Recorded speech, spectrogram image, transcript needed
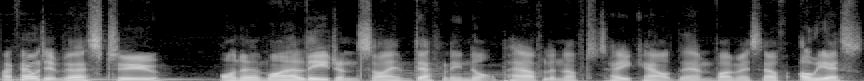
I felt it best to honour my allegiance. I am definitely not powerful enough to take out them by myself. Oh yes,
